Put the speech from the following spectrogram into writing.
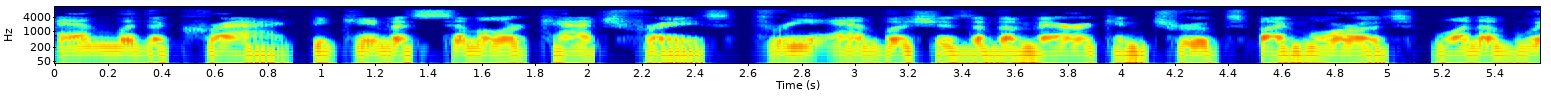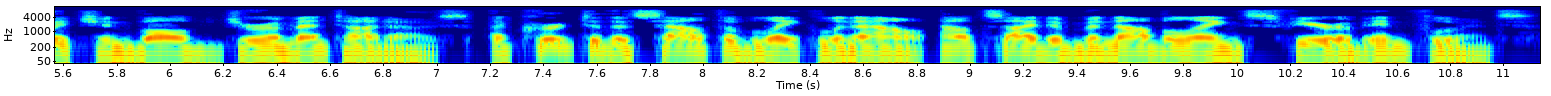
M with a crag became a similar catchphrase. Three ambushes of American troops by Moros, one of which involved juramentados, occurred to the south of Lake Lanao, outside of Manabalang's sphere of influence.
